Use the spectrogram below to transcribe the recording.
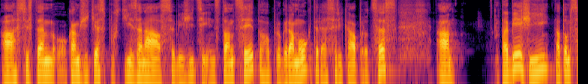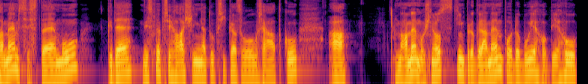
a systém okamžitě spustí za nás běžící instanci toho programu, které se říká proces a ta běží na tom samém systému, kde my jsme přihlášeni na tu příkazovou řádku a máme možnost s tím programem po dobu jeho běhu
